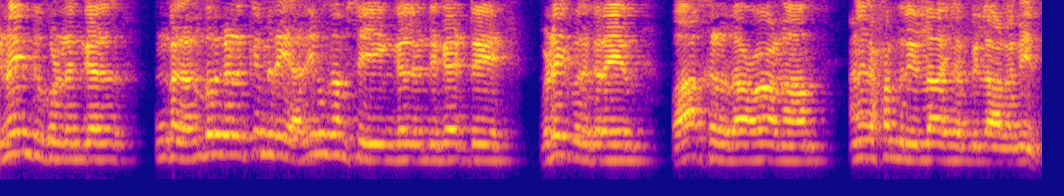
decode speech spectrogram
இணைந்து கொள்ளுங்கள். உங்கள் நண்பர்களுக்கும் இதை அறிமுகம் செய்யுங்கள் என்று கேட்டு விடைபெறுகிறேன். வாஹிருதாவானாம் அனில் அஹமதுல்லாஹி ரபில் ஆலமின்.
